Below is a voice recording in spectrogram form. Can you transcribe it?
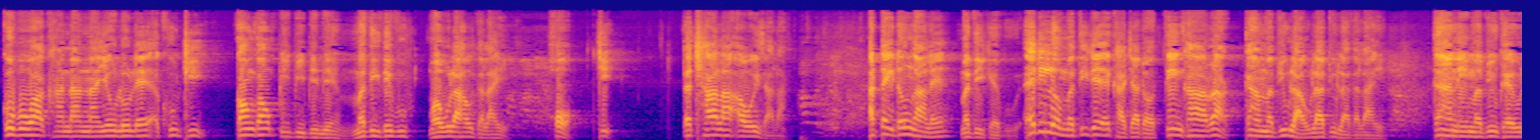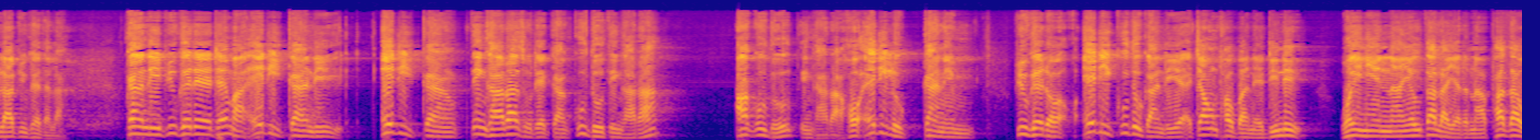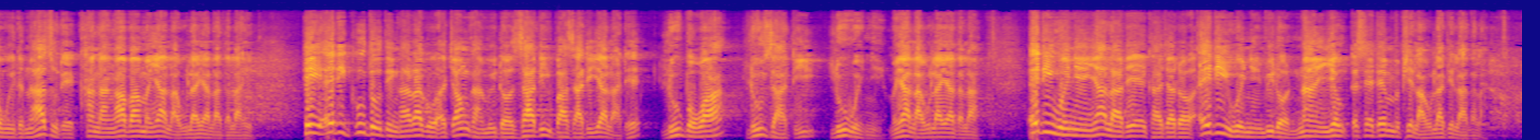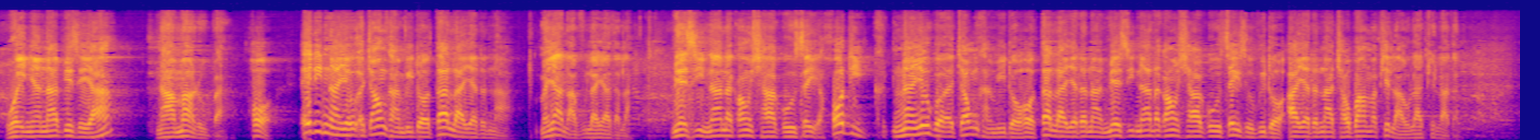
ကိုဘဝခန္ဓာနာယုတ်လို့လဲအခုထိကောင်းကောင်းပြီးပြီးပြင်းပြင်းမသိသေးဘူးမဟုတ်လားဟုတ်သလားဟဲ့ဟောကြည့်တခြားလားအဝိဇ္ဇာလားအတိတ်တုန်းကလည်းမသိခဲ့ဘူးအဲ့ဒီလိုမသိတဲ့အခါကျတော့သင်္ခါရကံမပြုတ်လာဘူးလားပြုတ်လာသလားဟဲ့ကံနေမပြုတ်ခဲ့ဘူးလားပြုတ်ခဲ့သလားကံဒီပြုတ်ခဲ့တဲ့အထဲမှာအဲ့ဒီကံဒီအဲ့ဒီကံသင်္ခါရဆိုတဲ့ကံကုသိုလ်သင်္ခါရ အကုသိုလ်သင်္ခါရဟောအဲ့ဒီလိုကံနေပြုတ်ခဲ့တော့အဲ့ဒီကုသိုလ်ကံတွေရဲ့အကြောင်းထောက်ပံ့နေဒီနေ့ဝိညာဉ်နာယုတ်တလယတနာဖသဝေဒနာဆိုတဲ့ခန္ဓာ၅ပါးမရလာဘူးလားရလာသလားဟဲ့ဟေးအဲ့ဒီကုသိုလ်သင်္ခါရကိုအကြောင်းခံပြီးတော့ဇာတိဘာဇာတိရလာတယ်လူဘဝလူဇာတိလူဝိညာဉ်မရလာဘူးလားရသလားအဲ့ဒီဝိညာဉ်ရလာတဲ့အခါကျတော့အဲ့ဒီဝိညာဉ်ပြီးတော့နာယုတ်တစ်ဆက်တည်းမဖြစ်လာဘူးလားဖြစ်လာသလားဝိညာဏပစ္စယနာမရူပဟောအဲ့ဒီနာယုတ်အကြောင်းခံပြီးတော့တလယတနာမရလာဘူးလားရသလား မျက်စိနာနှာခေါင်းရှာကိုယ်စိတ်ဟောဒီနာယုတ်ကအကြောင်းခံပြီးတော့ဟောတလယတနာမျက်စိနာနှာခေါင်းရှာကိုယ်စိတ်ဆိုပြီးတော့အာယတနာ6ပါးမဖြစ်လာဘူးလားဖြစ်လာသလား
